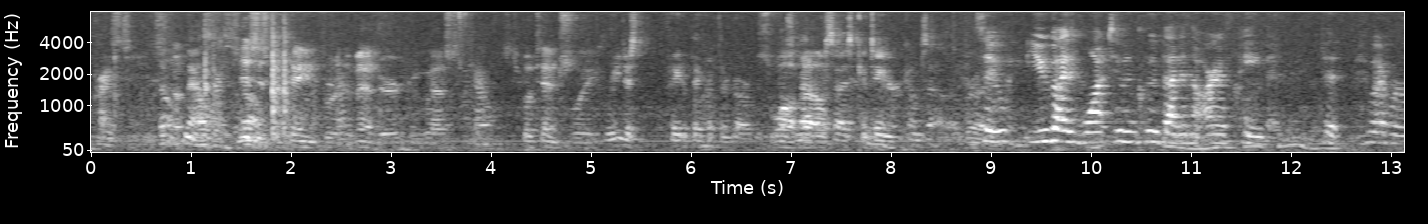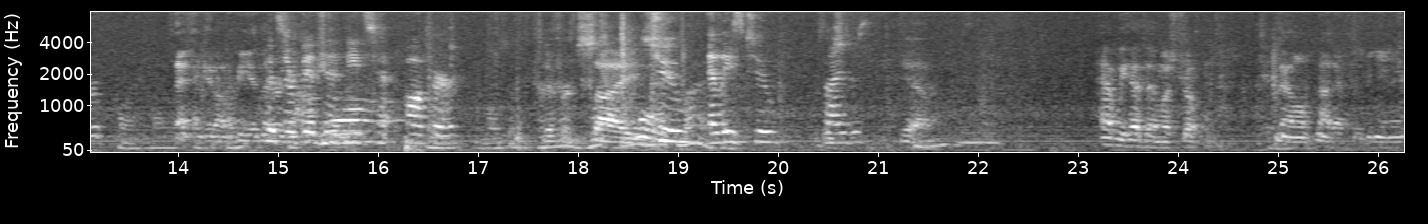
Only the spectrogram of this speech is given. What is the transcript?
price change? no, it's just contained for the vendor who has to potentially, we just pay to pick up their garbage, Swap doesn't matter out. what size container it comes out of. So you guys want to include that in the RFP, that, that whoever I think it ought to be in there. puts their bids in needs to offer Different size, two, at least two sizes? yeah. have we had that much trouble? No, not after the beginning.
